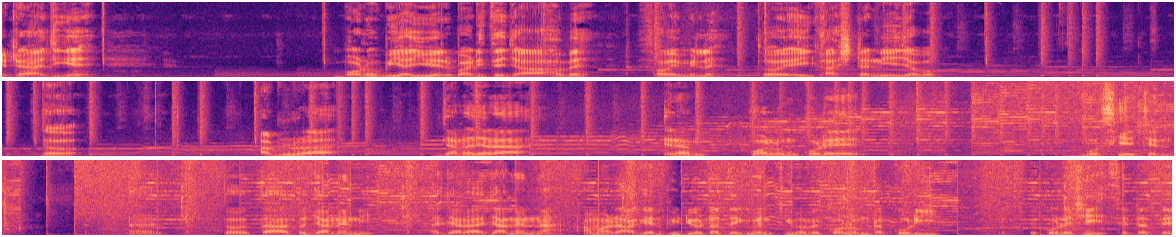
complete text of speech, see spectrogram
এটা আজকে বড় বিআইয়ের বাড়িতে যাওয়া হবে সবাই মিলে। তো এই গাছটা নিয়ে যাব। তো আপনারা যারা যারা এরম কলম করে বসিয়েছেন। হ্যাঁ, তো তা তো জানেনই। আর যারা জানেন না আমার আগের ভিডিওটা দেখবেন কীভাবে কলমটা করি করেছি সেটাতে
